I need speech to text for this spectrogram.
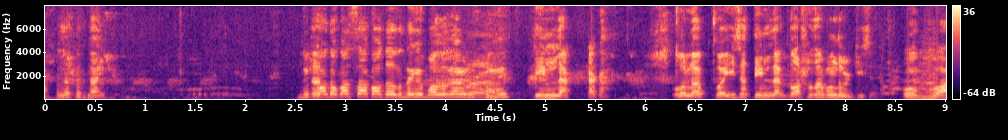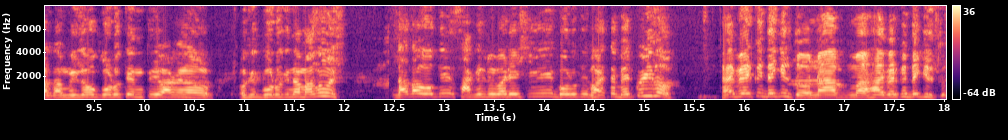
আসলে তো তাই। কত কষ্ট কত দেখে বলো আমি শুনি। তিন লাখ টাকা। ও লাখ পয়সা তিন লাখ দশ হাজার পর্যন্ত উঠিছে ও ভুয়ার দাম যে ও গরু কিনতে পারবে না। ও। কি গরু কিনা মানুষ? দাদা ও কি এসে গরু কি ঘরেতে বের করিল? হ্যাঁ বের করে দেখিল তো না হ্যাঁ বের করে দেখিল তো।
